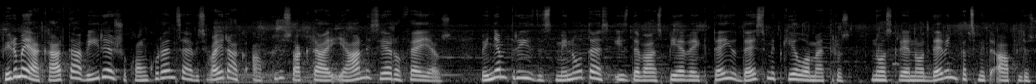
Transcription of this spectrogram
Pirmajā kārtā vīriešu konkurencē visvairāk apļu sakrāja Jānis Jerofejevs. Viņam 30 minūtēs izdevās pieveikt teju 10 km, noskrienot 19 apļus.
